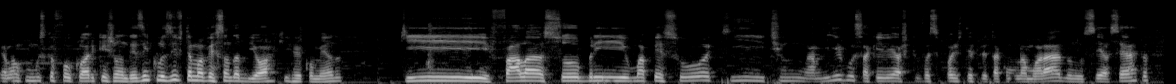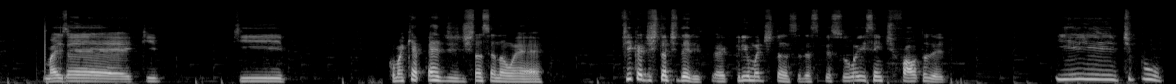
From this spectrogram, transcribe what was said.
É uma música folclórica islandesa. Inclusive tem uma versão da Bjork, recomendo, que fala sobre uma pessoa que tinha um amigo, só que ele acho que você pode interpretar como namorado, não sei ao certo, mas é que que como é que é perde de distância não é fica distante dele, é, cria uma distância dessa pessoa e sente falta dele. E tipo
